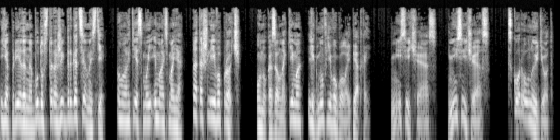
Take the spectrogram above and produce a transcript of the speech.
Я преданно буду сторожить драгоценности. О, отец мой и мать моя, отошли его прочь!» Он указал на Кима, легнув его голой пяткой. «Не сейчас, не сейчас. Скоро он уйдет.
